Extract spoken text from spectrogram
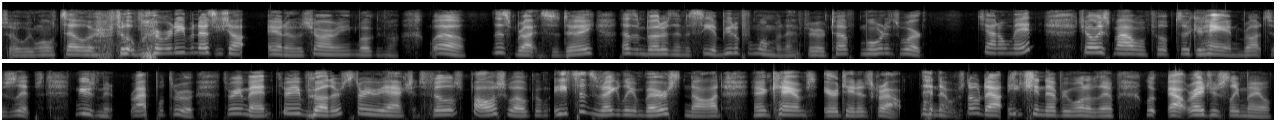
So we won't tell her. Philip murmured even as he shot Anna a charming, welcome. Well, this brightens the day. Nothing better than to see a beautiful woman after a tough morning's work. Gentlemen, she only smiled when Philip took her hand and brought it to his lips. Amusement rippled through her. Three men, three brothers, three reactions. Philip's polished welcome, Ethan's vaguely embarrassed nod, and Cam's irritated scowl. And there was no doubt each and every one of them looked outrageously male,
